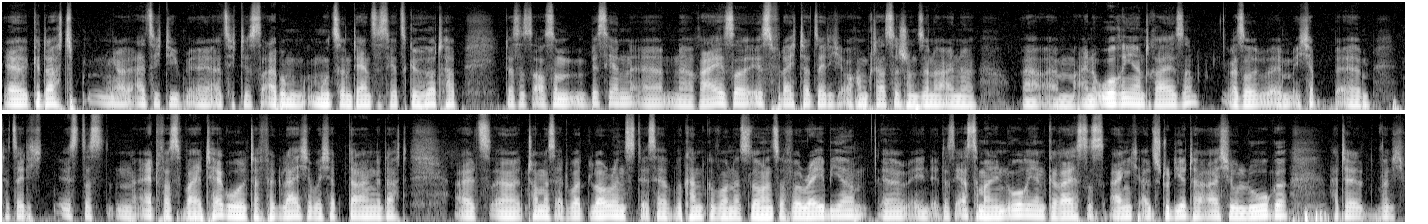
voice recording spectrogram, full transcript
äh, gedacht, äh, als ich die, äh, als ich das Album Moods and Dances jetzt gehört habe, dass es auch so ein bisschen äh, eine Reise ist, vielleicht tatsächlich auch im klassischen Sinne eine äh, ähm, eine Orientreise. Also ähm, ich habe ähm, tatsächlich ist das ein etwas weit hergeholter Vergleich, aber ich habe daran gedacht, als äh, Thomas Edward Lawrence, der ist ja bekannt geworden als Lawrence of Arabia, äh, in, das erste Mal in den Orient gereist ist, eigentlich als studierter Archäologe, hat er wirklich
